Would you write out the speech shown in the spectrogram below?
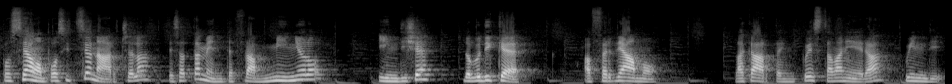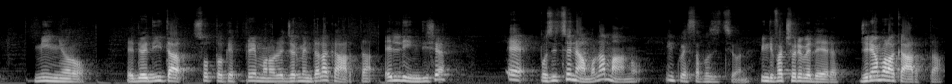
possiamo posizionarcela esattamente fra mignolo, indice, dopodiché afferriamo la carta in questa maniera, quindi mignolo le due dita sotto che premono leggermente la carta e l'indice e posizioniamo la mano in questa posizione. Quindi faccio rivedere, giriamo la carta,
